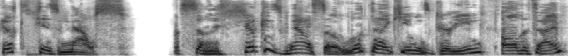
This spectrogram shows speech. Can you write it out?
shook his mouse. So he shook his mouse so it looked like he was green all the time.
